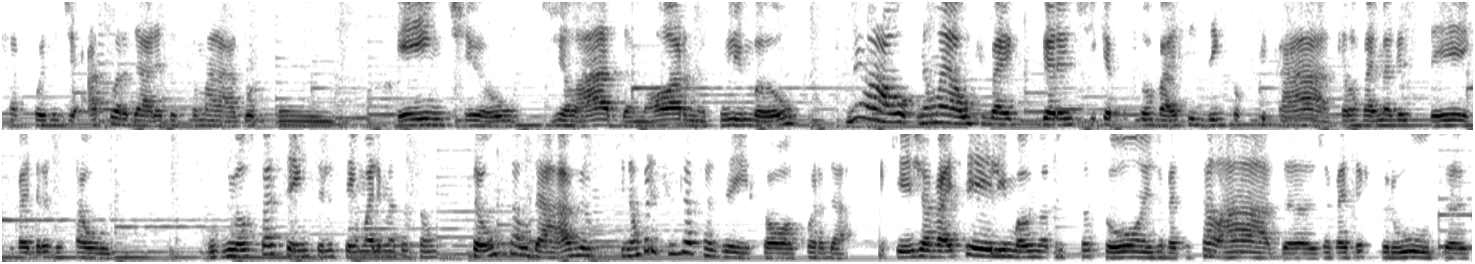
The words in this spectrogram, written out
essa coisa de acordar e tomar água com quente ou gelada, morna, com limão, não é, não é algo que vai garantir que a pessoa vai se desintoxicar, que ela vai emagrecer, que vai trazer saúde. Os meus pacientes, eles têm uma alimentação tão saudável que não precisa fazer isso ao acordar. Porque já vai ter limão em outras situações, já vai ter salada, já vai ter frutas.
